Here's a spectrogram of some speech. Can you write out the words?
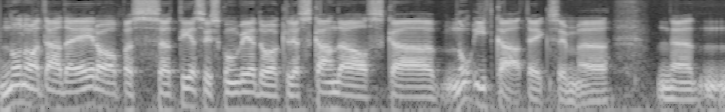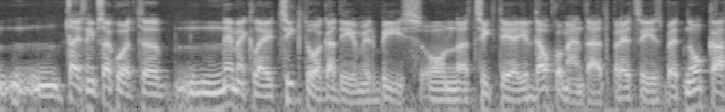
nu, no tāda Eiropas tiesiskuma viedokļa skandāls, ka nu, it kā teiksim. eh, Taisnība sakot, nemeklēju, cik to gadījumu ir bijis un eh, cik tie ir dokumentēti precīzi, bet nu, ka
